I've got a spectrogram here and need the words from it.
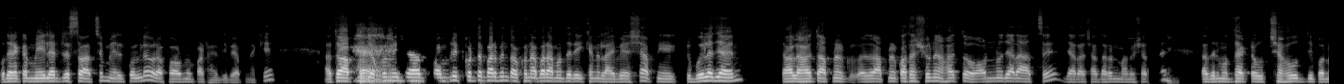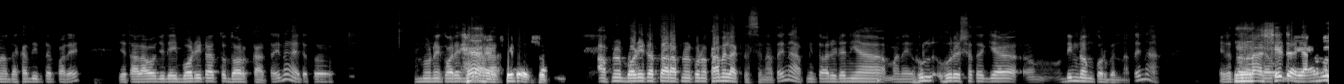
ওদের একটা মেইল অ্যাড্রেসও আছে। মেইল করলে ওরা ফর্মও পাঠিয়ে দিবে আপনাকে। তো আপনি হ্যাঁ, যখন হ্যাঁ। এটা কমপ্লিট করতে পারবেন তখন আবার আমাদের এখানে লাইভে এসে আপনি একটু বলে যায়েন। তাহলে হয়তো আপনার আপনার কথা শুনে হয়তো অন্য যারা আছে, যারা সাধারণ মানুষ আছে, তাদের মধ্যে একটা উৎসাহ উদ্দীপনা দেখা দিতে পারে। যে তারাও যদি এই বডিটা তো দরকার, তাই না? এটা তো মনে করেন হ্যাঁ, হ্যাঁ। আপনার বডিটা তো আর আপনার কোনো কামে লাগতেছে না, তাই না? আপনি তো আর এটা নিয়ে মানে হুল হুরের সাথে গিয়া ডিং-ডং করবেন না, তাই না? এটা তো না সেটাই। আমি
